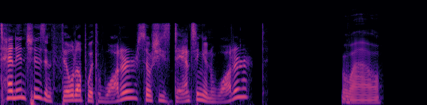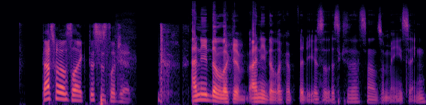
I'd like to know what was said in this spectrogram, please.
10 inches and filled up with water so she's dancing in water Wow. that's when i was like this is legit I need to look at. I need to look up videos of this because that sounds amazing.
